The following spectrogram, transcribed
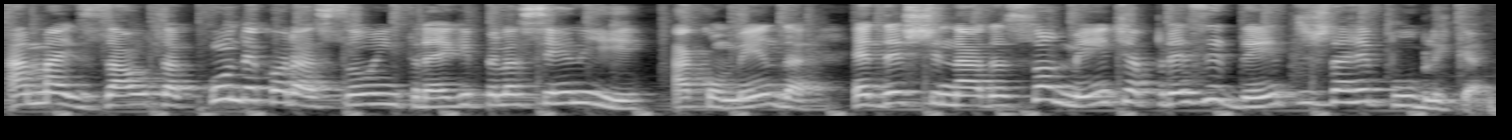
a mais alta condecoração entregue pela CNI. A comenda é destinada somente a presidentes da República.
